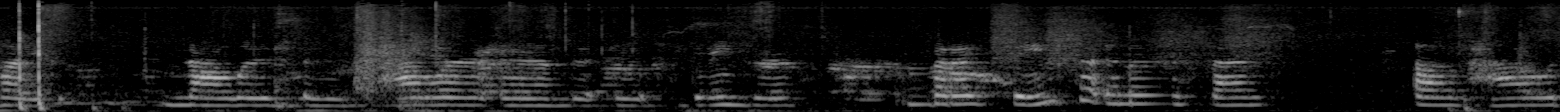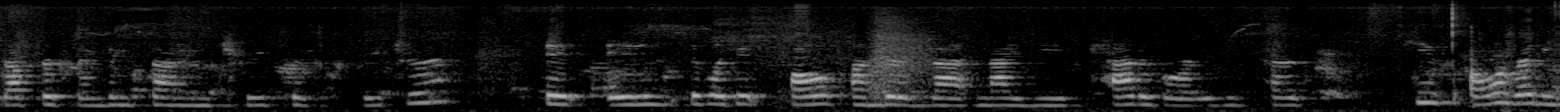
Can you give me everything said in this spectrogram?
like knowledge is power and it's dangerous. But I think that in the sense of how Dr. Frankenstein treats his creature, it is it, like it falls under that naive category because he's already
